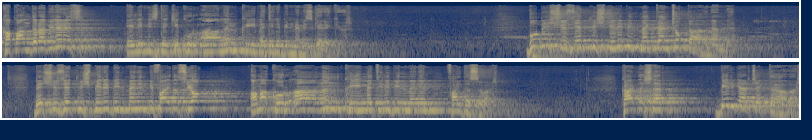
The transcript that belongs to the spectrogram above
kapandırabiliriz. Elimizdeki Kur'an'ın kıymetini bilmemiz gerekiyor. Bu 571'i bilmekten çok daha önemli. 571'i bilmenin bir faydası yok. Ama Kur'an'ın kıymetini bilmenin faydası var. Kardeşler bir gerçek daha var.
